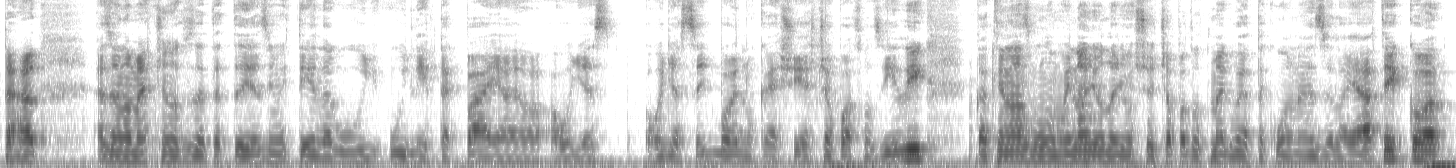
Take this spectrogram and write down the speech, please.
tehát ezen a meccsen az lehetett érezni, hogy tényleg úgy, úgy léptek pályára, ahogy ez ahogy ezt egy bajnok esélyes csapathoz illik. Tehát én azt gondolom, hogy nagyon-nagyon sok csapatot megvertek volna ezzel a játékkal.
